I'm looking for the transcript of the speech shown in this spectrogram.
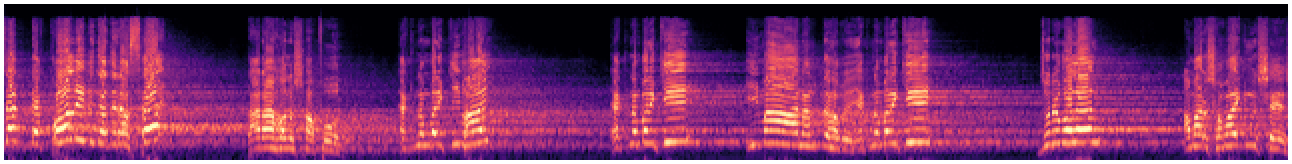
চারটা কোয়ালিটি যাদের আছে, তারা হলো সফল। এক নম্বরে কি ভাই? এক নম্বরে কি? ইমান আনতে হবে। এক নম্বরে কি? জোরে বলেন। আমার সময় কিন্তু শেষ।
